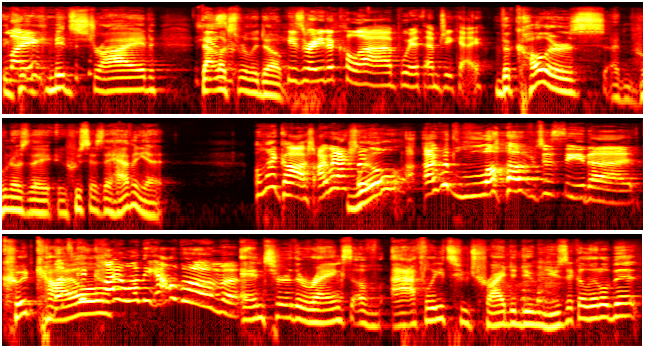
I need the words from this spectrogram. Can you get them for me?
Like- mid stride. That looks really dope. He's ready to collab with MGK. The colors, um, who knows? They who says they haven't yet? Oh my gosh, I would actually. Will? I would love to see that. Could Kyle, Let's get Kyle on the album. enter the ranks of athletes who tried to do music a little bit?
